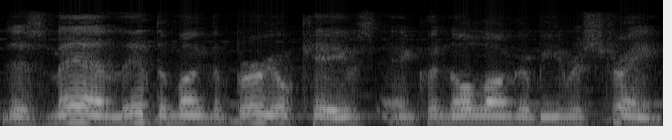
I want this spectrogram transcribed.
This man lived among the burial caves and could no longer be restrained,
